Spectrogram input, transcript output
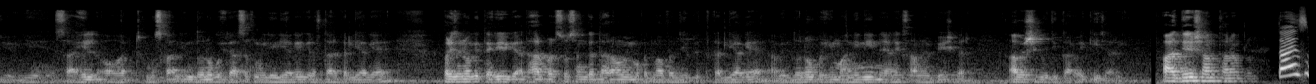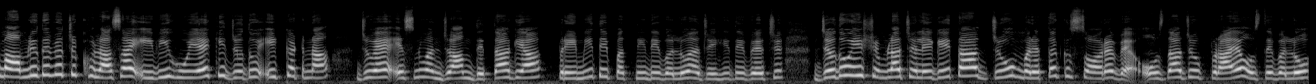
ये हैं, साहिल और मुस्कान, इन दोनों को हिरासत में ले लिया गया, गिरफ़्तार कर लिया गया है। परिजनों की तहरीर के आधार पर सुसंगत धाराओं में मुकदमा पंजीकृत कर लिया गया है। अब इन दोनों को ही माननीय न्यायालय के सामने पेश कर आवश्यक विधिक कार्रवाई की जा रही है। आज देर शाम थाना ਤਾਂ ਇਸ ਮਾਮਲੇ ਦੇ ਵਿੱਚ ਖੁਲਾਸਾ ਇਹ ਵੀ ਹੋਇਆ ਕਿ ਜਦੋਂ ਇਹ ਘਟਨਾ ਜੋ ਹੈ, ਇਸ ਨੂੰ ਅੰਜਾਮ ਦਿੱਤਾ ਗਿਆ। ਪ੍ਰੇਮੀ ਤੇ ਪਤਨੀ ਦੇ ਵੱਲੋਂ ਅਜਿਹੀ ਦੇ ਵਿੱਚ ਜਦੋਂ ਇਹ ਸ਼ਿਮਲਾ ਚਲੇ ਗਏ ਤਾਂ ਜੋ ਮ੍ਰਿਤਕ ਸੌਰਵ ਹੈ ਉਸ ਦਾ ਜੋ ਭਰਾ ਹੈ ਉਸ ਦੇ ਵੱਲੋਂ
